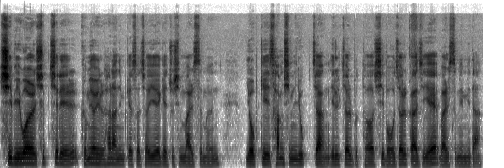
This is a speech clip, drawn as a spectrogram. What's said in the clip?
12월 17일 금요일 하나님께서 저희에게 주신 말씀은 욥기 36장 1절부터 15절까지의 말씀입니다.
